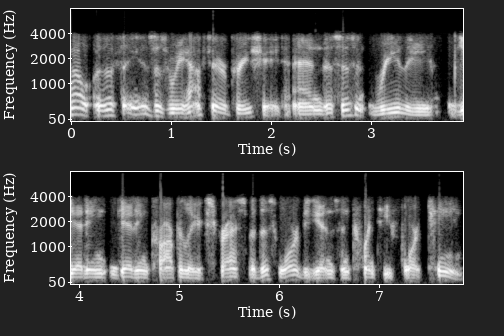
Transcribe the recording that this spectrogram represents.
Well, the thing is, is we have to appreciate, and this isn't really getting getting properly expressed, but this war begins in 2014.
